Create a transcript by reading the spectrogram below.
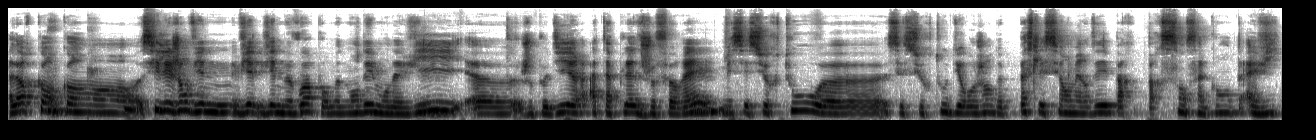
Alors, quand, quand, si les gens viennent, viennent, viennent, me voir pour me demander mon avis, mm-hmm. euh, je peux dire à ta place, je ferai, mm-hmm. mais c'est surtout, euh, c'est surtout dire aux gens de ne pas se laisser emmerder par, par 150 avis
